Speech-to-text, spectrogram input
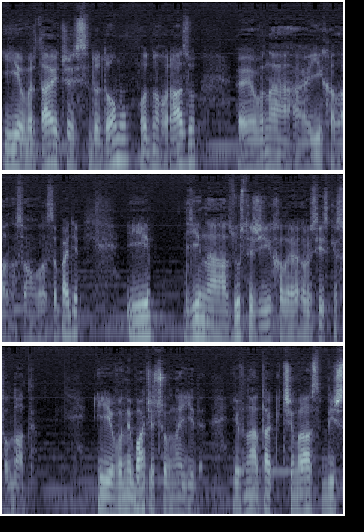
І вертаючись додому одного разу, е, вона е, їхала на своєму велосипеді, і їй на зустріч їхали російські солдати. І вони бачать, що вона їде. І вона так чимраз більш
